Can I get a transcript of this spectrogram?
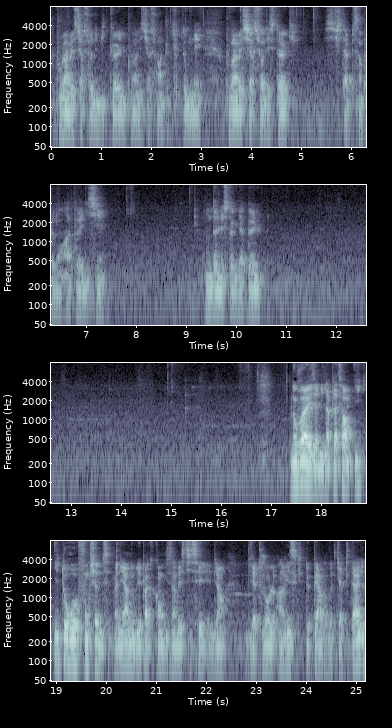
Vous pouvez investir sur du Bitcoin, vous pouvez investir sur un crypto-monnaie, vous pouvez investir sur des stocks. Si je tape simplement Apple ici, on me donne le stock d'Apple. Donc voilà les amis, la plateforme eToro fonctionne de cette manière. N'oubliez pas que quand vous investissez, eh bien, il y a toujours un risque de perdre votre capital.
